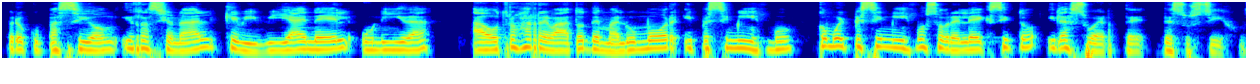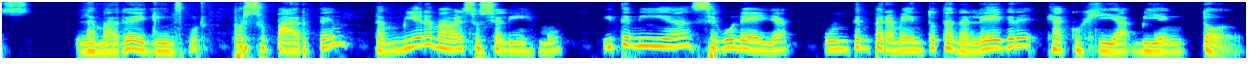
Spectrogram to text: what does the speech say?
preocupación irracional que vivía en él unida a otros arrebatos de mal humor y pesimismo, como el pesimismo sobre el éxito y la suerte de sus hijos. La madre de Ginsburg, por su parte, también amaba el socialismo y tenía, según ella, un temperamento tan alegre que acogía bien todo.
